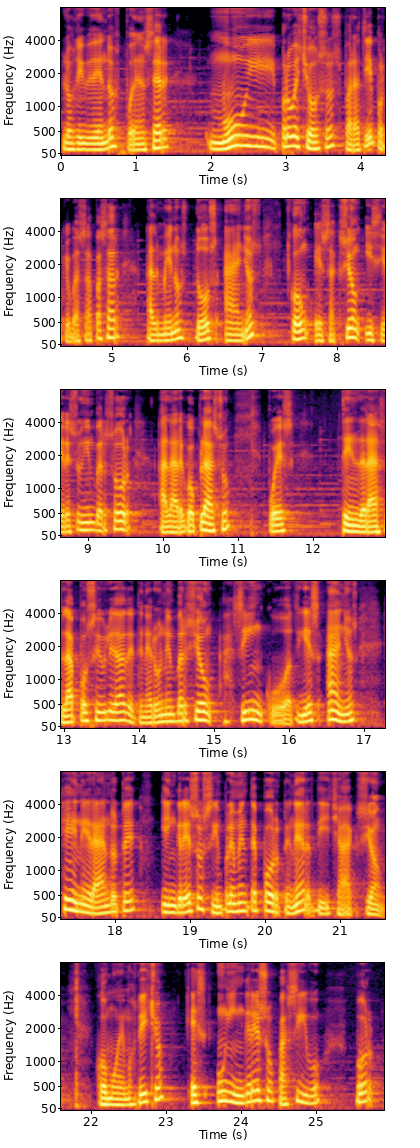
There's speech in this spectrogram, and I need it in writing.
los dividendos pueden ser muy provechosos para ti porque vas a pasar al menos dos años con esa acción. Y si eres un inversor a largo plazo, pues tendrás la posibilidad de tener una inversión a 5 o 10 años generándote ingresos simplemente por tener dicha acción. Como hemos dicho, es un ingreso pasivo por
